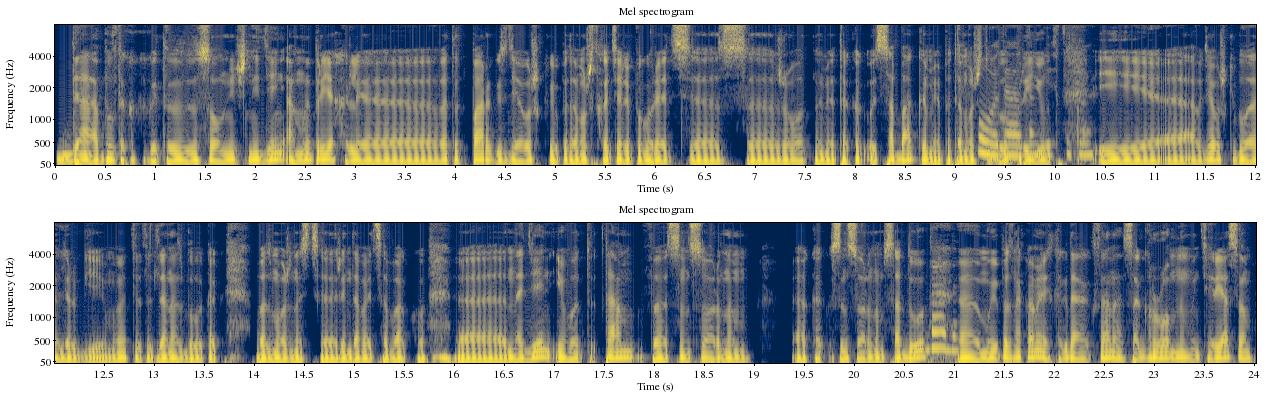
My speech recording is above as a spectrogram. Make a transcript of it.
Да, был такой какой-то солнечный день, а мы приехали э, в этот парк с девушкой, потому что хотели погулять э, с животными, так как с собаками, потому что О, был да, приют. И а у девушки была аллергия. Мы вот это для нас было как возможность арендовать собаку э, на день. И вот там в сенсорном, как в сенсорном саду Да, да. Э, мы познакомились, когда Оксана с огромным интересом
